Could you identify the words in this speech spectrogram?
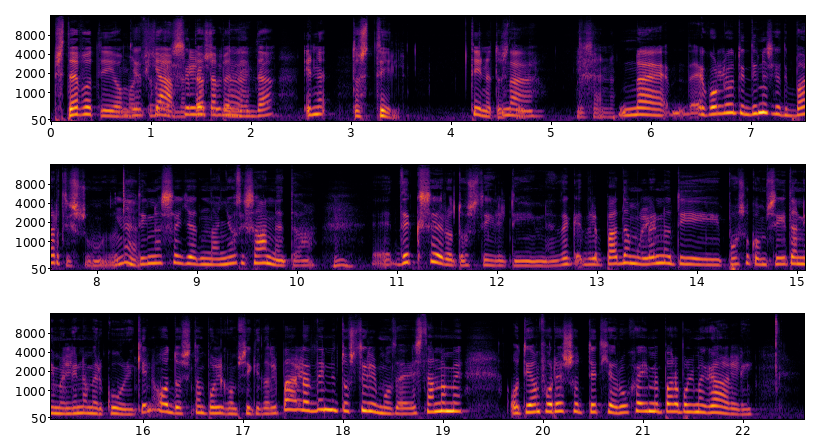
Πιστεύω ότι η ομορφιά εσύ μετά λες, τα 50 ναι. είναι το στυλ. Τι είναι το Ναι. στυλ για σένα; Ναι, εγώ λέω ότι ντύνεσαι για την πάρτη σου. Ναι. Ναι. Ντύνεσαι για να νιώθεις άνετα. Ε, δεν ξέρω το στυλ τι είναι. Δεν, δηλαδή, πάντα μου λένε ότι πόσο κομψή ήταν η Μελίνα Μερκούρη. Και όντως ήταν πολύ κομψή κτλ. Αλλά δεν είναι το στυλ μου. Δεν. Αισθάνομαι ότι αν φορέσω τέτοια ρούχα είμαι πάρα πολύ μεγάλη.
